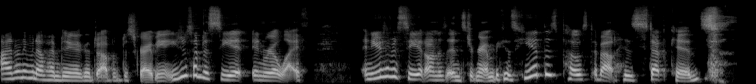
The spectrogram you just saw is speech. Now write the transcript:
i don't even know if i'm doing a good job of describing it. You just have to see it in real life. And you just have to see it on his instagram because he had this post about his stepkids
